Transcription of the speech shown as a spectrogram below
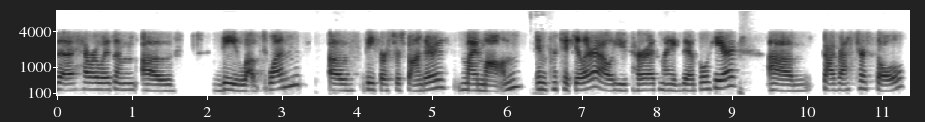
the heroism of the loved ones of the first responders. My mom, in particular, I'll use her as my example here. Um, God rest her soul.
